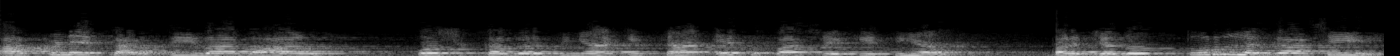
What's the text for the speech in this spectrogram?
ਆਪਣੇ ਘਰ ਦੀਵਾ ਬਾਲ, ਉਸ ਕਬਰ ਦੀਆਂ ਇੱਟਾਂ ਇੱਕ ਪਾਸੇ ਕੀਤੀਆਂ। ਪਰ ਜਦੋਂ ਤੁਰਨ ਲੱਗਾ ਸੀ,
